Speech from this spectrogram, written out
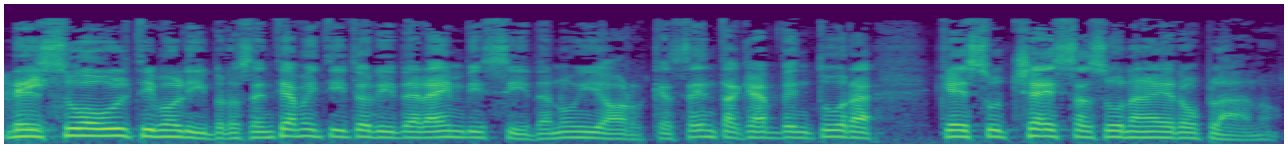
nel suo ultimo libro. Sentiamo i titoli della NBC da New York. Senta che avventura che è successa su un aeroplano.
